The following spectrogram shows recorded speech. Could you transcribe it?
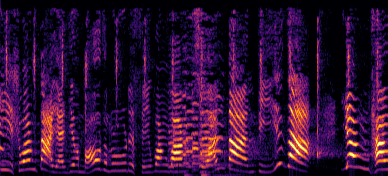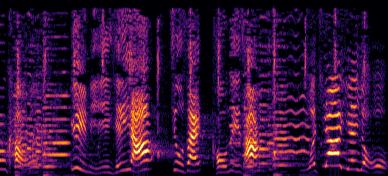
一双大眼睛毛子噜的水汪汪，卷蛋鼻子樱桃口，玉米银牙就在口内藏。我家也有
